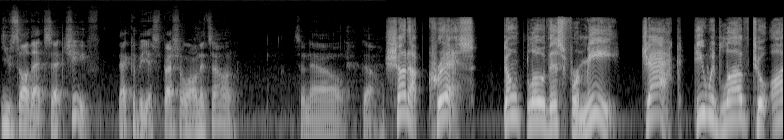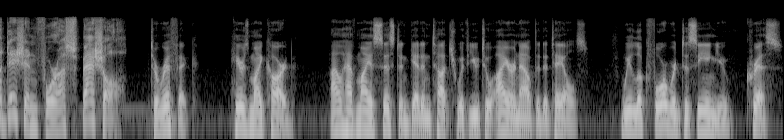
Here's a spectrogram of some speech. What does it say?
"You saw that set, Chief. That could be a special on its own." So now go. Shut up, Chris. Don't blow this for me. Jack, he would love to audition for a special. Terrific. Here's my card. I'll have my assistant get in touch with you to iron out the details. We look forward to seeing you, Chris.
